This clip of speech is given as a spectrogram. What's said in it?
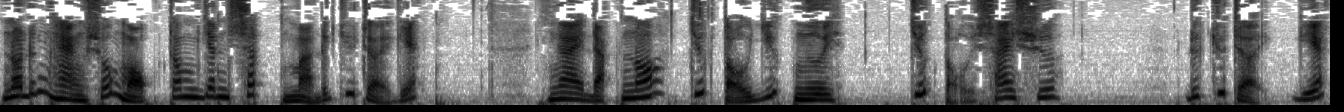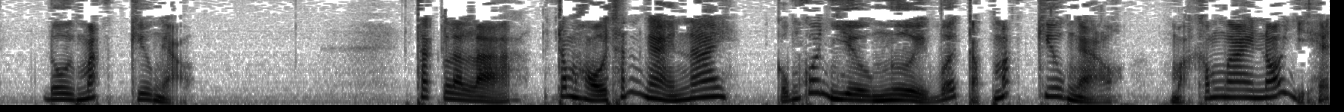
Nó đứng hàng số một trong danh sách mà Đức Chúa Trời ghét. Ngài đặt nó trước tội giết người, trước tội sai xưa. Đức Chúa Trời ghét đôi mắt kiêu ngạo. Thật là lạ, trong hội thánh ngày nay cũng có nhiều người với cặp mắt kiêu ngạo mà không ai nói gì hết.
